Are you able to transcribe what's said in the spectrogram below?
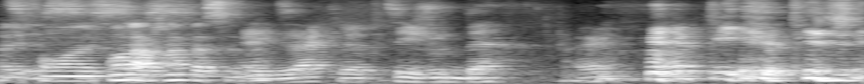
mais tu ils font, ils c'est- font l'argent facilement. Exact, là. Puis tu sais, ils jouent dedans. puis, puis, J-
